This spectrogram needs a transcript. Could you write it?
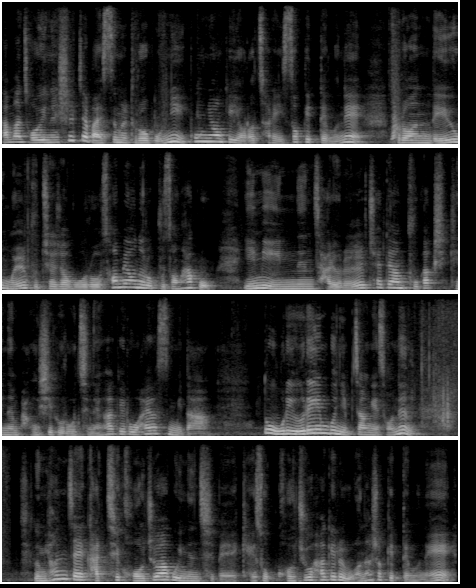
다만 저희는 실제 말씀을 들어보니 폭력이 여러 차례 있었기 때문에 그런 내용을 구체적으로 서면으로 구성하고 이미 있는 자료를 최대한 부각시키는 방식으로 진행하기로 하였습니다. 또 우리 의뢰인분 입장에서는 지금 현재 같이 거주하고 있는 집에 계속 거주하기를 원하셨기 때문에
